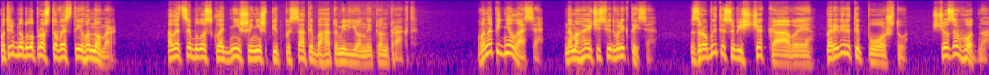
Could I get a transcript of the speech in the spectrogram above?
Потрібно було просто ввести його номер. Але це було складніше, ніж підписати багатомільйонний контракт. Вона піднялася, намагаючись відволіктися, зробити собі ще кави, перевірити пошту, що завгодно.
